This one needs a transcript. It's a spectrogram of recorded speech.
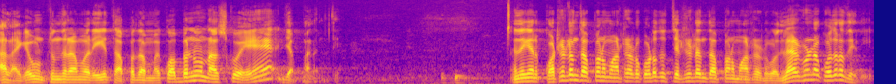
అలాగే ఉంటుందిరా మరి తప్పదమ్మా. కొబ్బరి నూనె రాసుకోయే చెప్పాలంతే. అందుకని కొట్టడం తప్పని మాట్లాడకూడదు తిట్టడం తప్పని మాట్లాడకూడదు. లేకుండా కుదరదు ఇది.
